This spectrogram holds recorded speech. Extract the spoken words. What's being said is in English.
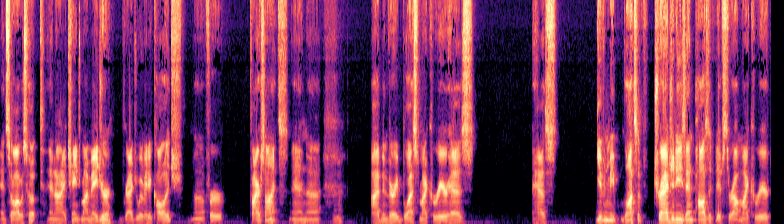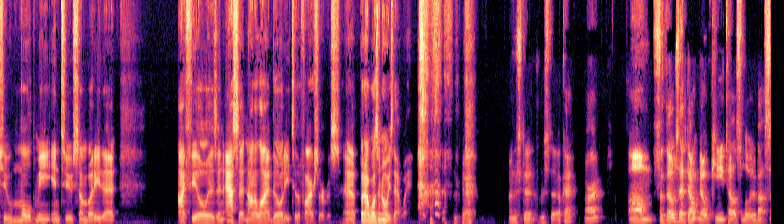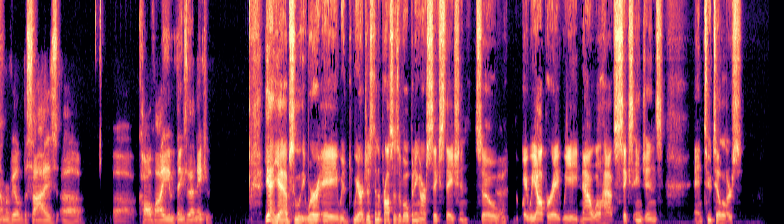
and so I was hooked, and I changed my major, graduated college uh, for fire science, and uh, mm-hmm. I've been very blessed. My career has has given me lots of tragedies and positives throughout my career to mold me into somebody that I feel is an asset, not a liability to the fire service. Uh, but I wasn't always that way. okay, understood. Understood. Okay, all right. Um, for those that don't know, can you tell us a little bit about Summerville, the size, uh, uh, call volume, things of that nature? Yeah, yeah, absolutely. We're a we, we are just in the process of opening our sixth station. So okay. the way we operate, we now will have six engines and two tillers.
